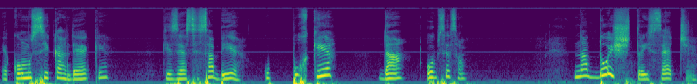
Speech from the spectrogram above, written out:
é como se Kardec quisesse saber o porquê da obsessão. Na 237,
